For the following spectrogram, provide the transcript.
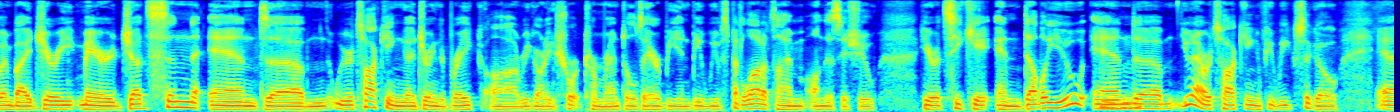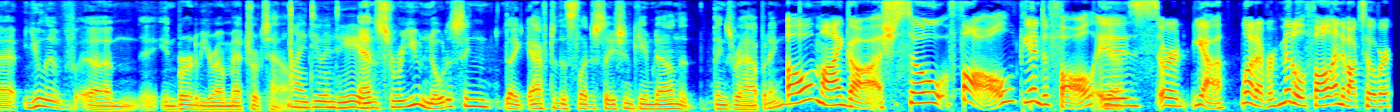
joined by Geri Mayer Judson, and um, we were talking uh, during the break uh, regarding short-term rentals, Airbnb. We've spent a lot of time on this issue here at CKNW, and mm-hmm. um, you and I were talking a few weeks ago. Uh, you live um, in Burnaby, around Metrotown. I do indeed. And so, were you noticing, like after this legislation came down, that things were happening? Oh my gosh! So fall, the end of fall is, yeah. or yeah, whatever, middle of fall, end of October.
